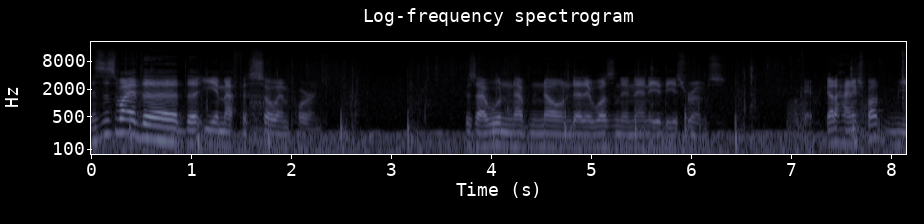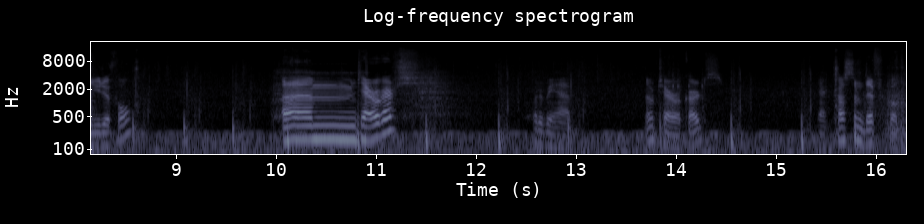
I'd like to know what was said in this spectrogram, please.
This is why the, the EMF is so important. Because I wouldn't have known that it wasn't in any of these rooms. Got a hiding spot. Beautiful. Um, tarot cards? What do we have? No tarot cards. Yeah, custom difficulty.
